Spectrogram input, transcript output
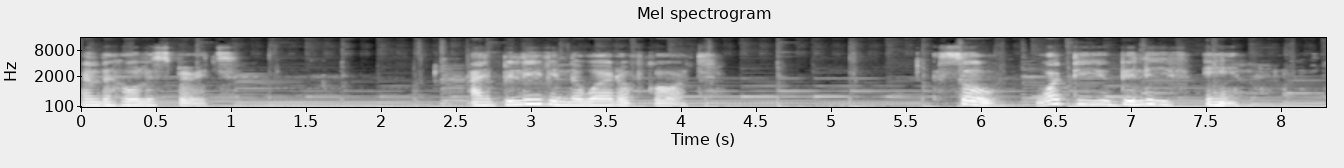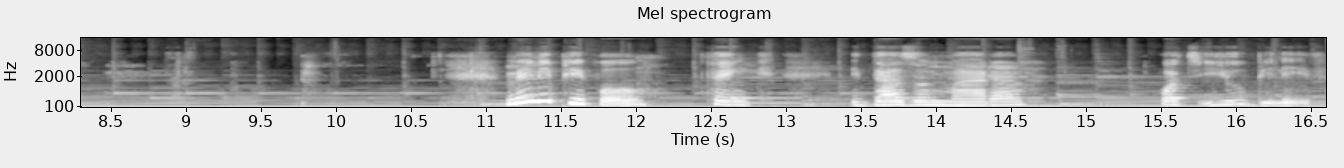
and the Holy Spirit. I believe in the Word of God. So, what do you believe in? Many people think it doesn't matter what you believe,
